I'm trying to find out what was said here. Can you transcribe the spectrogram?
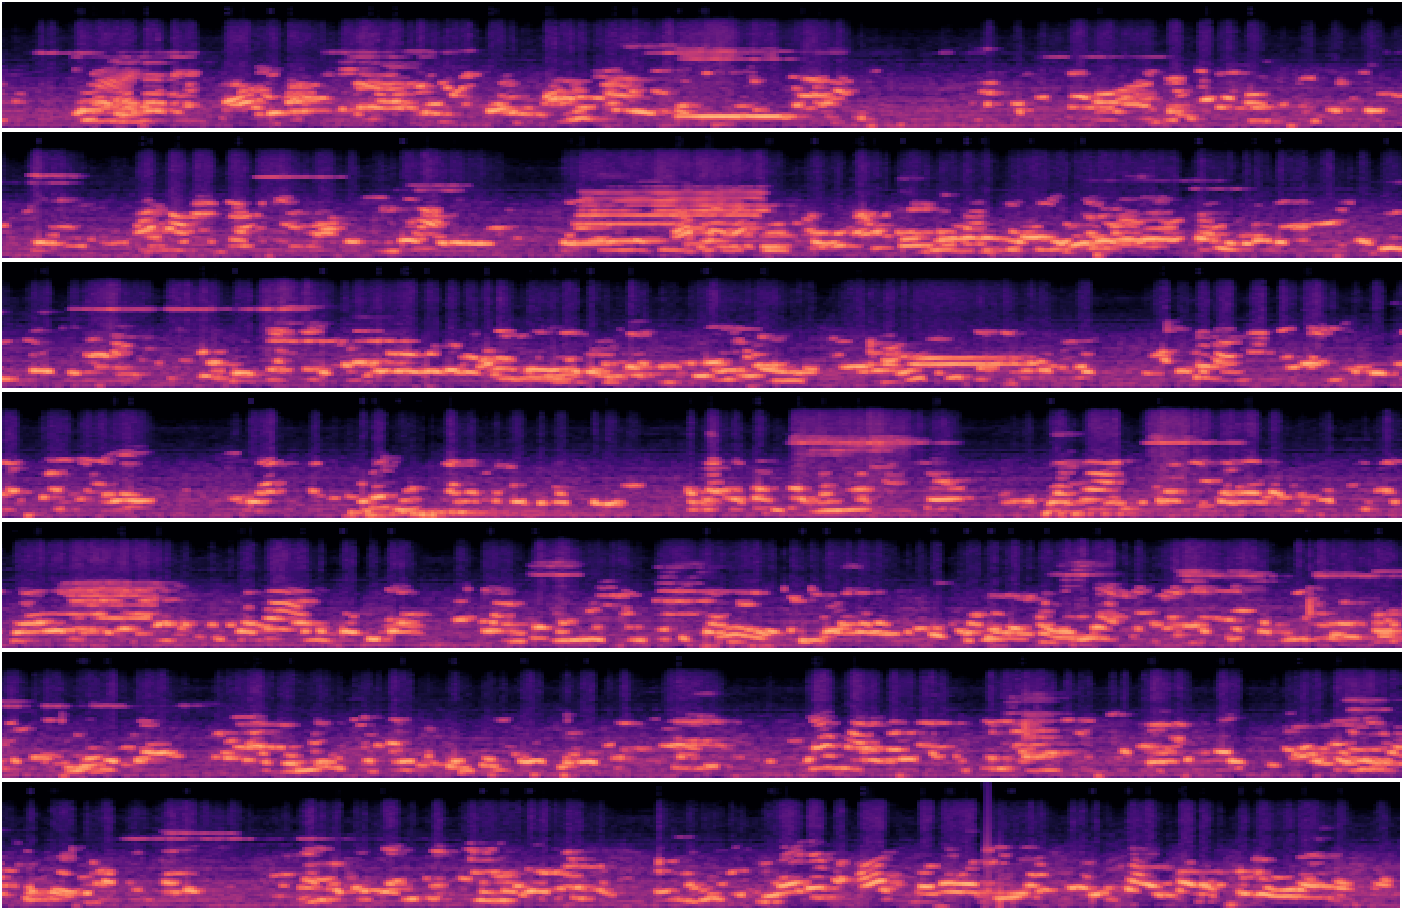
जगा आणि बघू द्या तर आमचं धर्म सांगतो की ज्यावेळी तुम्ही जगायला मदत करा. त्यामुळे पहिली या मार्गावर मॅडम आज मनोवादी ऐका वक्तव्य हो राहणार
